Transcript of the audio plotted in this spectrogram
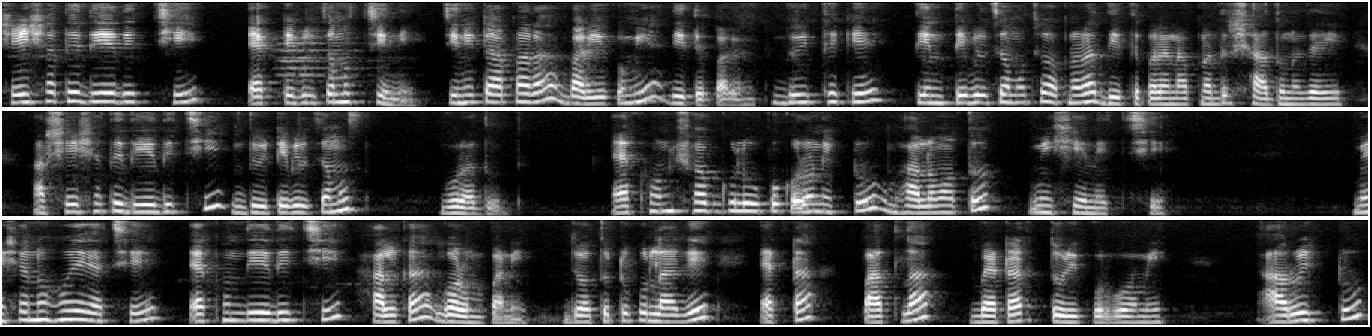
সেই সাথে দিয়ে দিচ্ছি এক টেবিল চামচ চিনি। চিনিটা আপনারা বাড়িয়ে কমিয়ে দিতে পারেন। দুই থেকে তিন টেবিল চামচও আপনারা দিতে পারেন আপনাদের স্বাদ অনুযায়ী। আর সেই সাথে দিয়ে দিচ্ছি দুই টেবিল চামচ গুঁড়া দুধ। এখন সবগুলো উপকরণ একটু ভালো মতো মিশিয়ে নিচ্ছি। মেশানো হয়ে গেছে। এখন দিয়ে দিচ্ছি হালকা গরম পানি। যতটুকু লাগে একটা পাতলা ব্যাটার তৈরি করব আমি। আরও একটু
